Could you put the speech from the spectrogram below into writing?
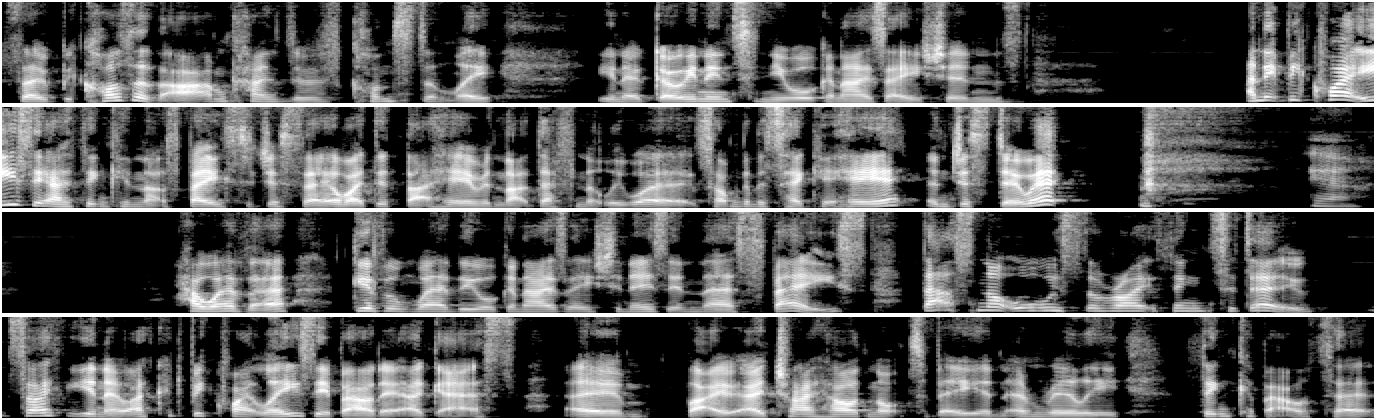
so because of that, I'm kind of constantly, you know, going into new organizations and it'd be quite easy, I think, in that space to just say, "Oh, I did that here, and that definitely worked, so I'm going to take it here and just do it." Yeah. However, given where the organisation is in their space, that's not always the right thing to do. So, I, you know, I could be quite lazy about it, I guess, um, but I, I, try hard not to be and, and really think about it.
